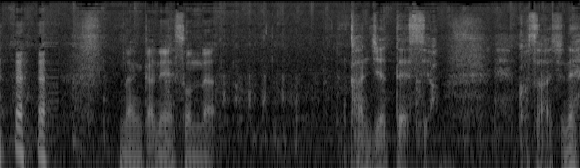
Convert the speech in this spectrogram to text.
なんかね、そんな感じやったですよ。コサージュね。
